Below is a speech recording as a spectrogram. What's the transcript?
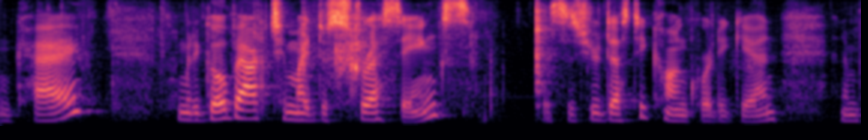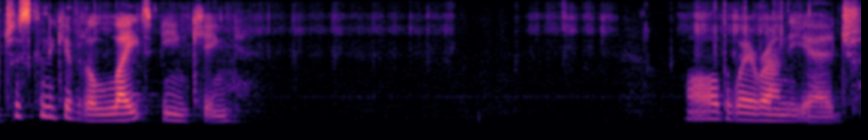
okay? I'm gonna go back to my Distress inks. This is your Dusty Concord again, and I'm just gonna give it a light inking all the way around the edge.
